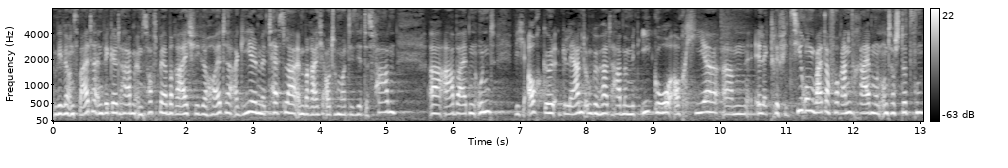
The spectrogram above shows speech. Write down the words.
wie wir uns weiterentwickelt haben im Softwarebereich, wie wir heute agil mit Tesla im Bereich automatisiertes Fahren äh, arbeiten und, wie ich auch ge gelernt und gehört habe, mit IGO auch hier ähm, Elektrifizierung weiter vorantreiben und unterstützen,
